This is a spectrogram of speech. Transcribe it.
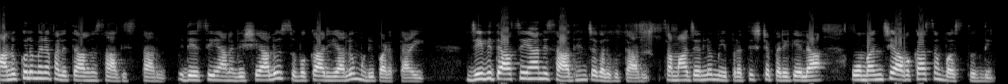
అనుకూలమైన ఫలితాలను సాధిస్తారు. విదేశీయాన విషయాలు శుభకార్యాలు ముడిపడతాయి. జీవితాశయాన్ని సాధించగలుగుతారు. సమాజంలో మీ ప్రతిష్ట పెరిగేలా ఓ మంచి అవకాశం వస్తుంది.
